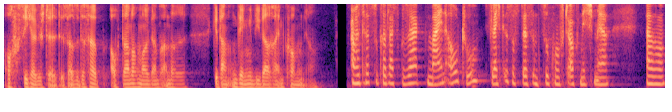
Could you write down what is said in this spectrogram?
auch sichergestellt ist. Also deshalb auch da nochmal ganz andere Gedankengänge, die da reinkommen, ja. Aber jetzt hast du gerade was gesagt, mein Auto. Vielleicht ist es das in Zukunft auch nicht mehr. Also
